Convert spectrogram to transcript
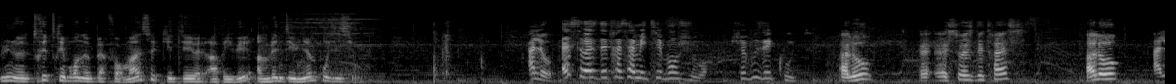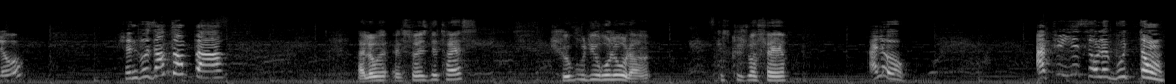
une très très bonne performance qui était arrivée en 21e position. Allô, SOS Détresse Amitié, bonjour. Je vous écoute. Allô SOS Détresse? Allô? Allô? Je ne vous entends pas. Allô, SOS Détresse? Je suis au bout du rouleau là. Hein. Qu'est-ce que je dois faire? Allô? Appuyez sur le bouton.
